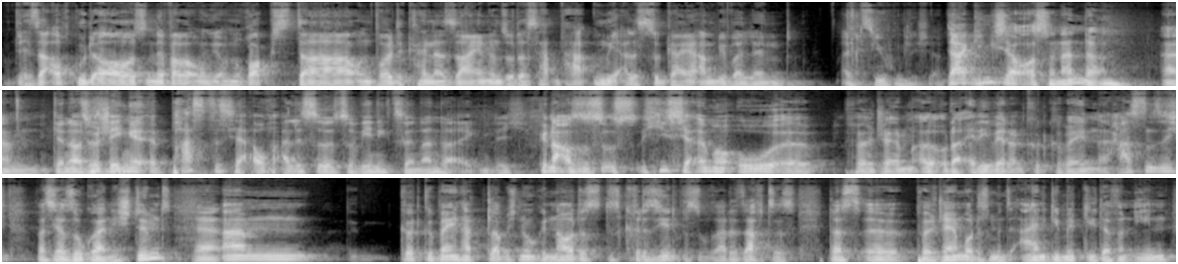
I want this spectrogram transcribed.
der sah auch gut aus und der war aber irgendwie auch ein Rockstar und wollte keiner sein und so. Das hat, war irgendwie alles so geil ambivalent als Jugendlicher. Da ging es ja auseinander. Ähm, Genau, deswegen äh, passt es ja auch alles so, so wenig zueinander eigentlich. Genau, also es, es hieß ja immer, oh, äh, Pearl Jam äh, oder Eddie Vedder und Kurt Cobain hassen sich, was ja so gar nicht stimmt. Ja. Ähm, Kurt Cobain hat, glaube ich, nur genau das, das kritisiert, was du gerade sagtest, dass äh, Pearl Jam oder zumindest einige Mitglieder von ihnen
